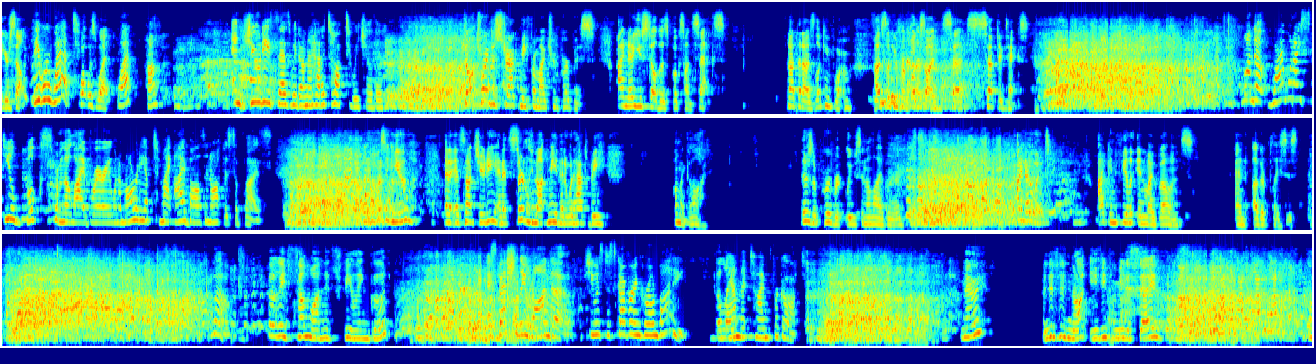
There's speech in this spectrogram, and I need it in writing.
yourself. They were wet. What was what? What? Huh? And Judy says we don't know how to talk to each other. Don't try and distract me from my true purpose. I know you stole those books on sex. Not that I was looking for them. I was looking for books on se- septic tanks. Wanda, why would I steal books from the library when I'm already up to my eyeballs in office supplies? Well, if it wasn't you, and it's not Judy, and it's certainly not me, then it would have to be. Oh my God. There's a pervert loose in the library. I know it. I can feel it in my bones and other places. Well, at least someone is feeling good. Especially Wanda. She was discovering her own body. The land that time forgot. Mary? And this is not easy for me to say.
